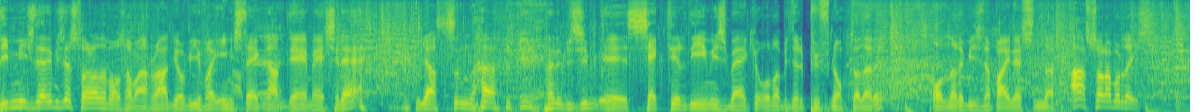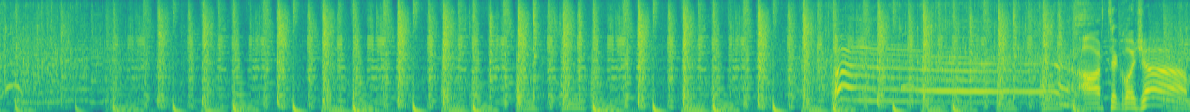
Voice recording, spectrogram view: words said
Dinleyicilerimize soralım o zaman. Radyo Viva Instagram DM'sine yazsınlar. hani bizim e, sektirdiğimiz belki olabilir püf noktaları. Onları bizle paylaşsınlar. Az sonra buradayız. Artık hocam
